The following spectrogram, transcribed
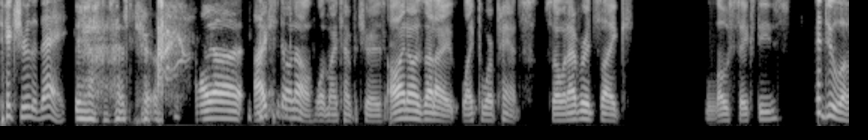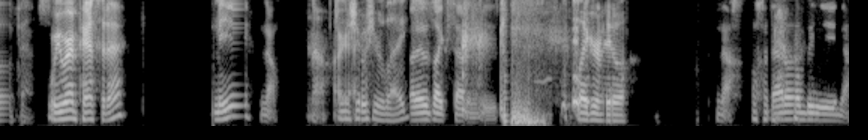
picture of the day. Yeah, that's true. I uh I actually don't know what my temperature is. All I know is that I like to wear pants. So whenever it's like low 60s, I do love pants. Were you wearing pants today? me, no. No. Can you Okay. show us your legs? But it was like 70s. Leg reveal. No. That'll be no.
